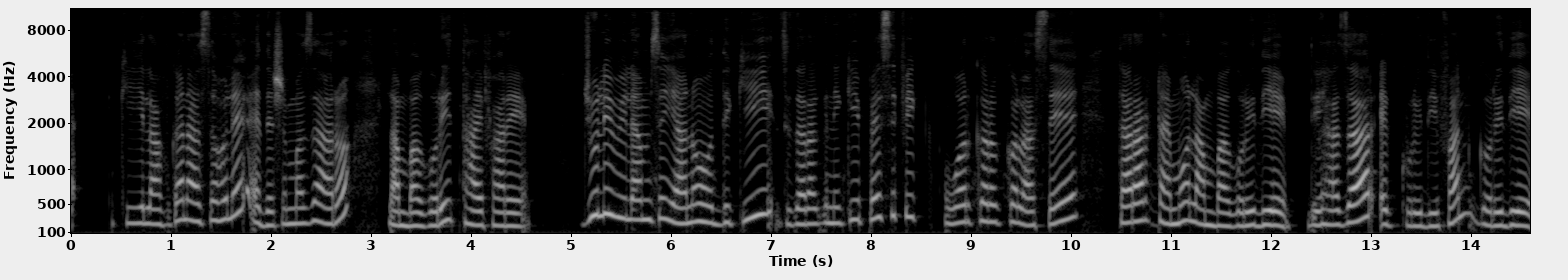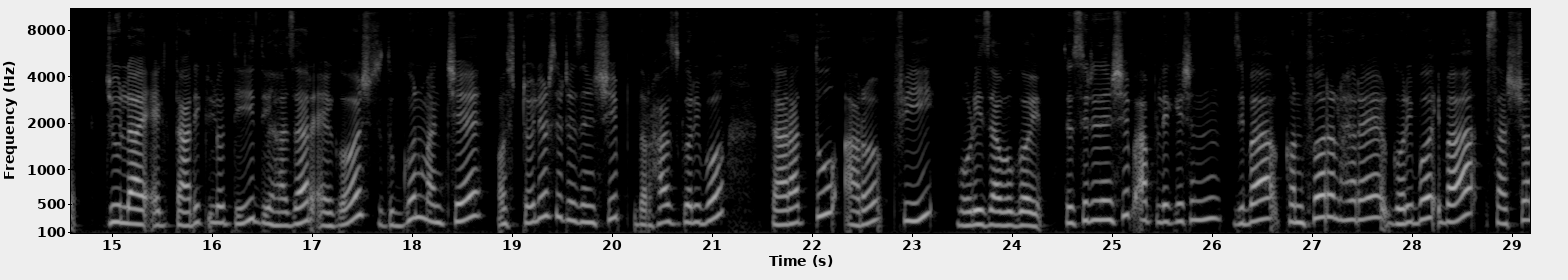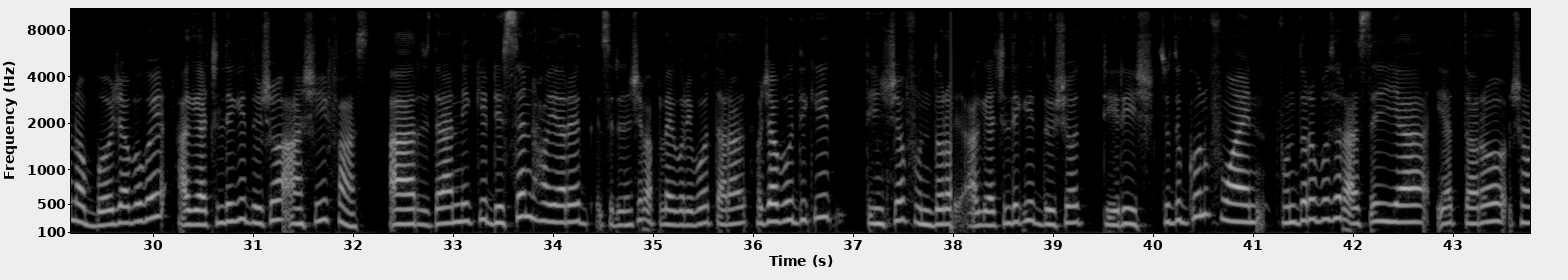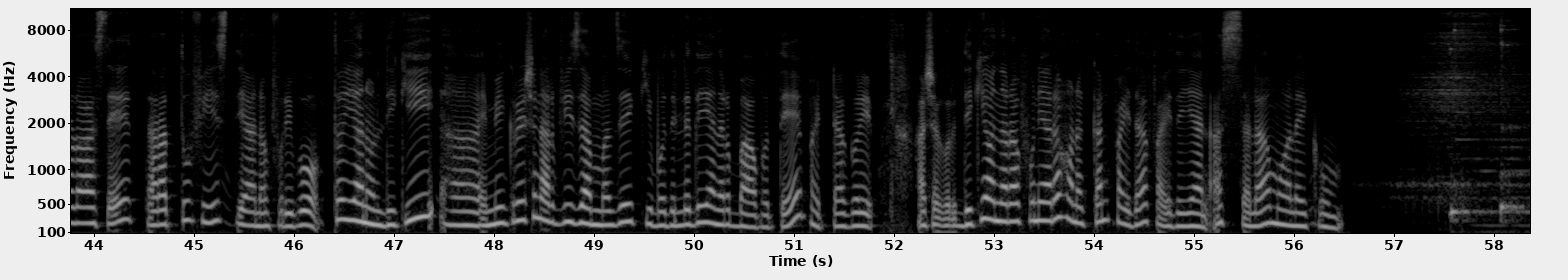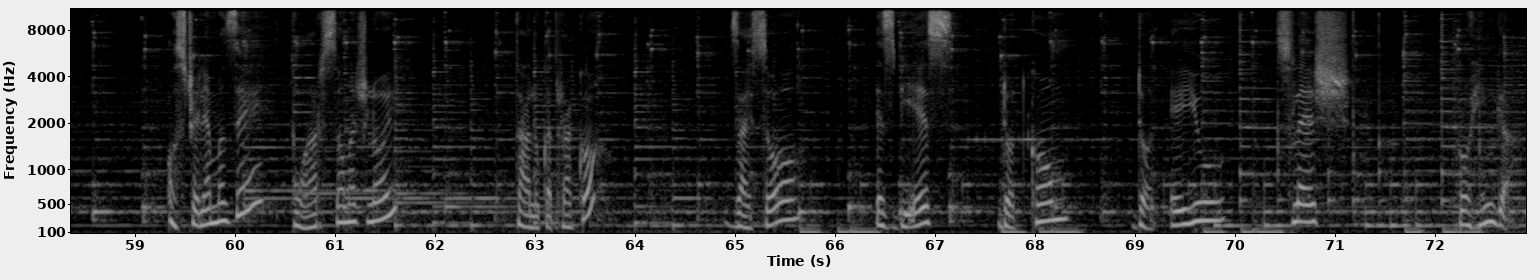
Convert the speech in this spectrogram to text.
কি লাফগান আছে হলে এদেশের মাঝে আরও লম্বা গড়ি থাই ফারে জুলি উইলিয়ামসে ইয়ানো হদ্দিকি যারা নাকি প্যাসিফিক ওয়ার্কার কল আছে তারার টাইমও লম্বা গড়ি দিয়ে দুই হাজার এক কুড়ি দি ফান গড়ি দিয়ে জুলাই এক তারিখ লতি দুই হাজার এগোশ দুগুণ মানছে অস্ট্রেলিয়ার সিটিজেনশিপ দরখাস্ত করিব তারাতো আরও ফি বঢ়ি যাবগৈ তো চিটিজেনশ্বিপ এপ্লিকেশ্যন যিবা কনফাৰেল হেৰে গৰিব ইবা চাৰশ নব্বৈ যাবগৈ আগে আছিল দেখি দুশ আশী পাঁচ আর যারা নাকি ডিসেন্ট হয়ারে সিটিজেনশিপ এপ্লাই করিব, তারা দেখি তিনশো পনেরো, আগে আছিল দেখি দুশো তিরিশ। যদি গুণ ফুয়াইন পনেরো বছর আছে, ইয়া ইয়াত তেরো সড়া আছে, তারা তো ফিস দিয়া নফুরিব তো ইয়ান হল দেখি ইমিগ্রেশন আর ভিসা মাঝে কি বদলে দিয়ে ইয়ানোর বাবতে ভাট্টা করে। আশা করি দেখি অনারা ফোনে আর অনেকখান ফায়দা ফায়দা ইয়ান। আসসালামু আলাইকুম। অষ্ট্ৰেলিয়াৰ মাজে তোমাৰ সমাজ লৈ talukat rako zaiso sbs.com.au slash rohingya.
